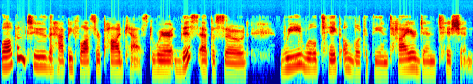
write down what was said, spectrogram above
Welcome to the Happy Flosser podcast, where this episode we will take a look at the entire dentition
